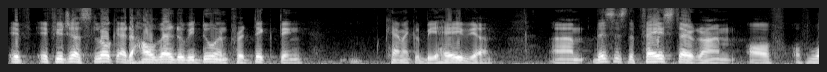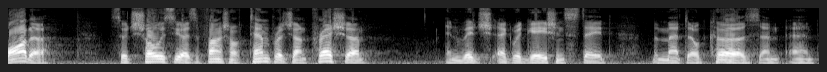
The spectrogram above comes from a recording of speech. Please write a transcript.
if, if you just look at how well do we do in predicting chemical behavior, um, this is the phase diagram of, of water. So it shows you as a function of temperature and pressure in which aggregation state the matter occurs. And, and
